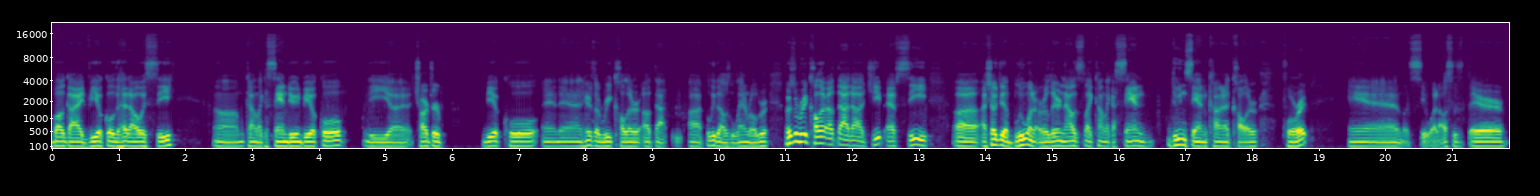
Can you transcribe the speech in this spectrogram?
bug-eyed vehicle that I always see. Um, kind of like a sand dune vehicle. The uh, Charger vehicle. And then here's a recolor of that. Uh, I believe that was Land Rover. There's a recolor of that uh, Jeep FC. Uh, I showed you a blue one earlier. Now it's like kind of like a sand, dune sand kind of color for it. And let's see what else is there.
